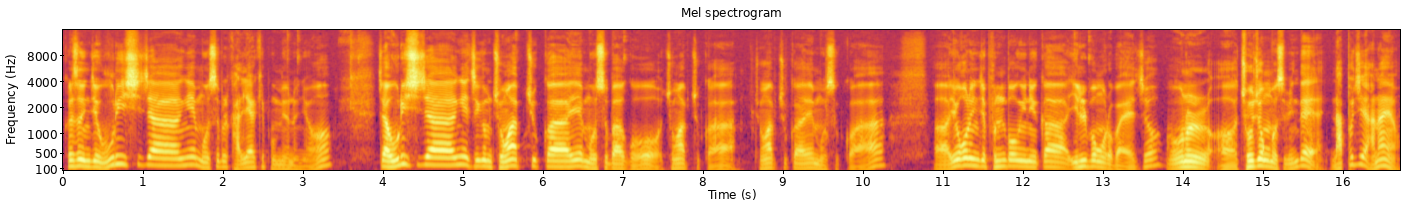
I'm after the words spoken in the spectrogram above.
그래서 이제 우리 시장의 모습을 간략히 보면은요. 자, 우리 시장의 지금 종합 주가의 모습하고 종합 주가, 종합 주가의 모습과 어, 요거는 이제 분봉이니까 일봉으로 봐야죠. 오늘 어, 조정 모습인데 나쁘지 않아요.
